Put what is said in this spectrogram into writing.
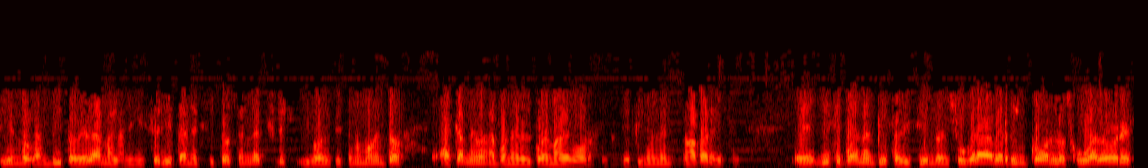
viendo Gambito de Dama, la miniserie tan exitosa en Netflix, y vos decís en un momento, acá me van a poner el poema de Borges, que finalmente no aparece. Eh, y ese poema empieza diciendo, en su grave rincón los jugadores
